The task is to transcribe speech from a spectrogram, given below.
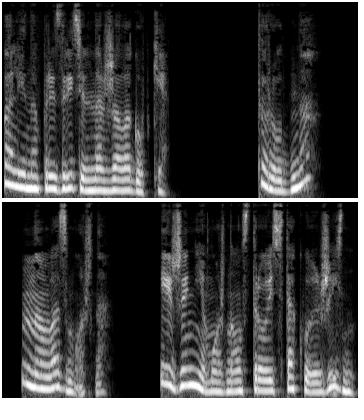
Полина презрительно сжала губки. Трудно, но возможно. И жене можно устроить такую жизнь,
